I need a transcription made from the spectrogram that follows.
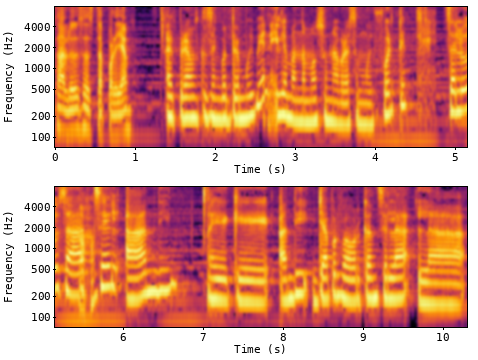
Saludos hasta por allá. Esperamos que se encuentre muy bien y le mandamos un abrazo muy fuerte. Saludos a Ajá. Axel, a Andy, eh, que Andy ya por favor cancela la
